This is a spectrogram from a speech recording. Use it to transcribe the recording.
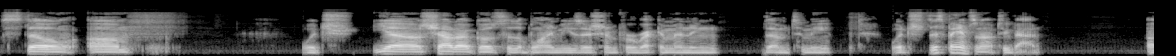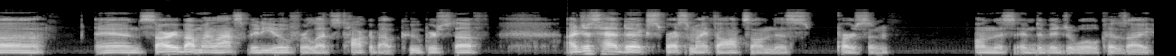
still, um, which, yeah, shout out goes to the blind musician for recommending them to me, which this band's not too bad. Uh, and sorry about my last video for Let's Talk About Cooper stuff. I just had to express my thoughts on this person, on this individual, because I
